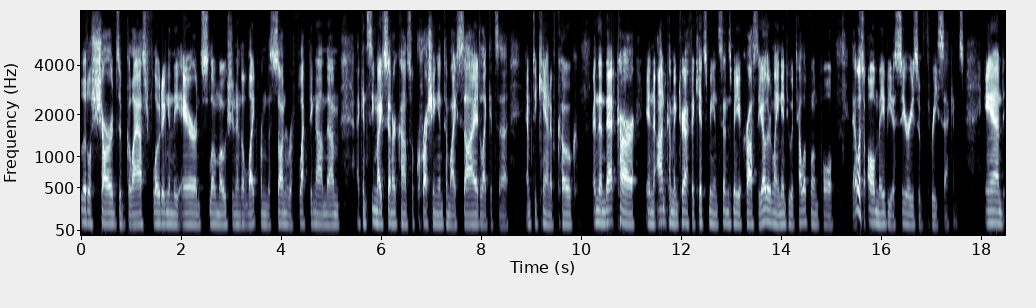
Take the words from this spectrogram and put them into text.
little shards of glass floating in the air in slow motion and the light from the sun reflecting on them. I can see my center console crushing into my side like it's a empty can of Coke. And then that car in oncoming traffic hits me and sends me across the other lane into a telephone pole. That was all maybe a series of three seconds. And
